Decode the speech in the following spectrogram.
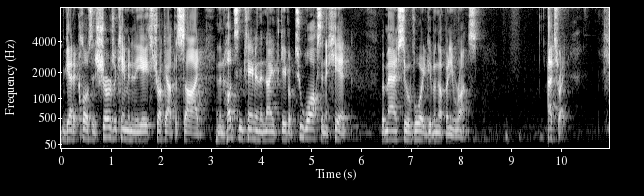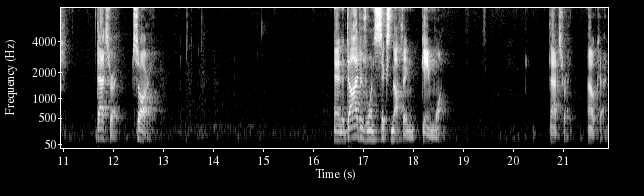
get it close. And Scherzer came in in the eighth, struck out the side. And then Hudson came in the ninth, gave up two walks and a hit, but managed to avoid giving up any runs. That's right. That's right. Sorry. And the Dodgers won 6 0 game one. That's right. Okay.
